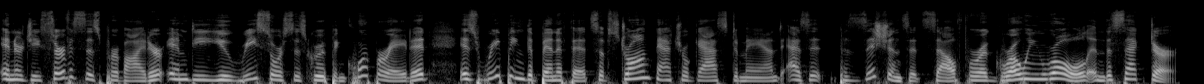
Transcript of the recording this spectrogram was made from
Energy services provider MDU Resources Group Incorporated is reaping the benefits of strong natural gas demand as it positions itself for a growing role in the sector.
